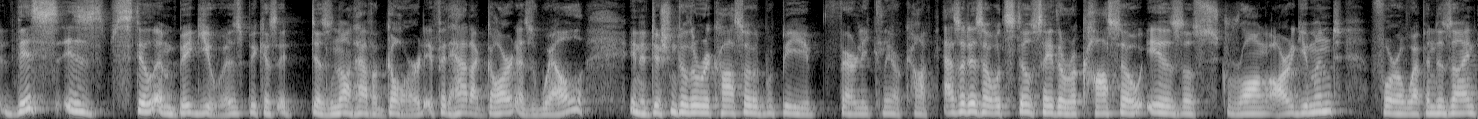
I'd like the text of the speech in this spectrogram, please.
This is still ambiguous because it does not have a guard. If it had a guard as well, in addition to the ricasso, it would be fairly clear cut. As it is, I would still say the ricasso is a strong argument for a weapon design.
